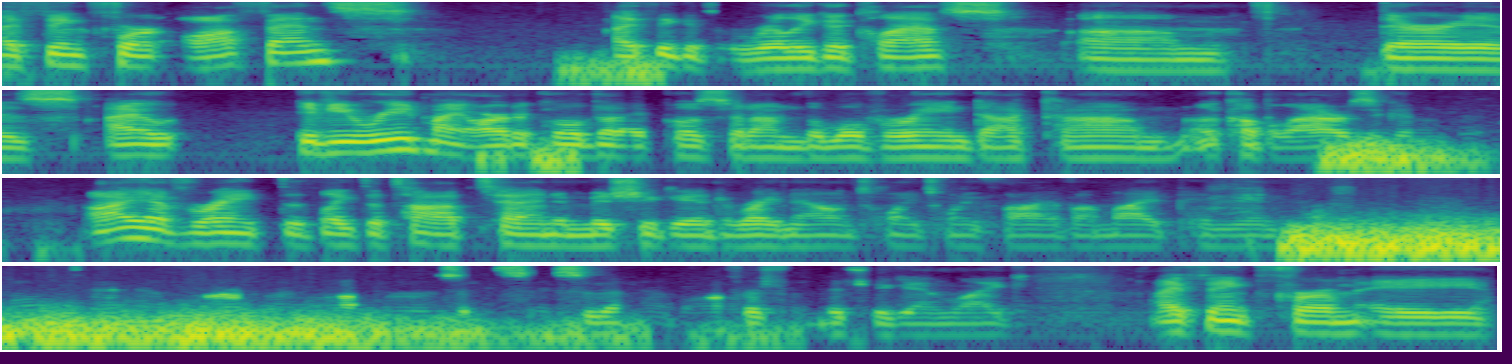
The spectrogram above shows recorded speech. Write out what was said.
I think for offense, I think it's a really good class. Um, there is I if you read my article that I posted on the Wolverine.com a couple hours ago, I have ranked the, like the top ten in Michigan right now in 2025, on my opinion. Offers and six of them have offers from Michigan. Like, I think from a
